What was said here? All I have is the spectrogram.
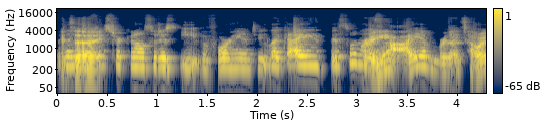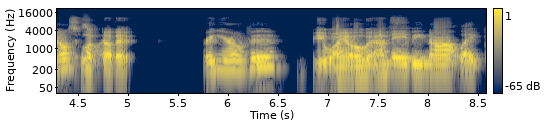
But It's a. sister can also just eat beforehand too. Like I, this one, is- Right? I am really. That's how I also looked one. at it. Bring your own food. BYOF. Maybe not. Like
